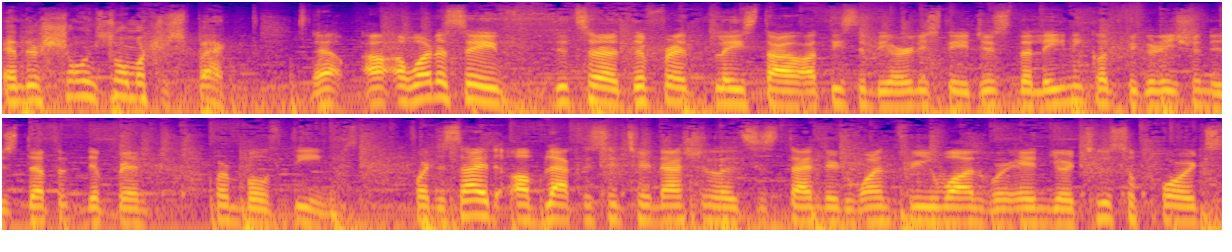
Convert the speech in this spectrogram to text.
and they're showing so much respect. Yeah, I, I want to say it's a different playstyle, at least in the early stages. The laning configuration is definitely different for both teams. For the side of Blacklist International, it's a standard 1-3-1 wherein your two supports,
